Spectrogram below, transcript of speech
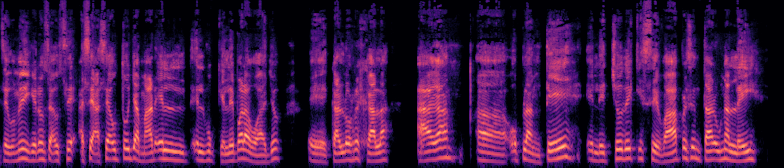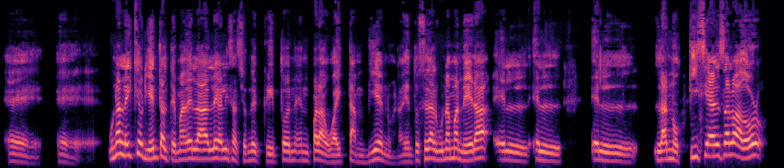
según me dijeron, se, hace autollamar el, el Bukele paraguayo, Carlos Rejala, haga uh, o plantee el hecho de que se va a presentar una ley, eh, eh, una ley que orienta el tema de la legalización del cripto en, en, Paraguay también, ¿verdad? Y entonces, de alguna manera, el, el, el, la noticia de El Salvador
